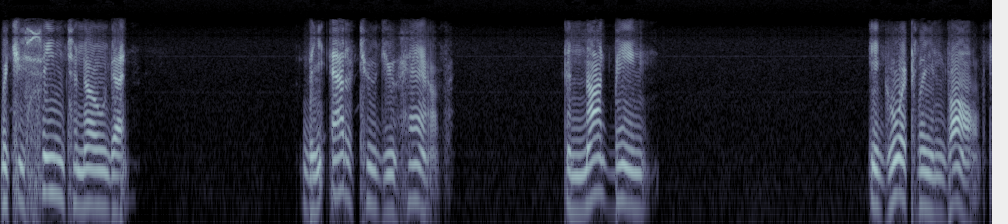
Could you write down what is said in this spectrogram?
but you seem to know that the attitude you have and not being egoically involved,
